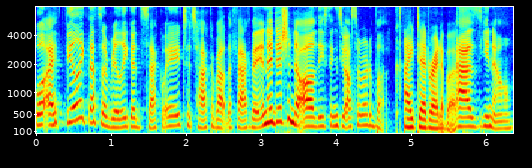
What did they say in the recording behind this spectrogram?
Well, I feel like that's a really good segue to talk about the fact that in addition to all of these things, you also wrote a book, I did write a book. as you know,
